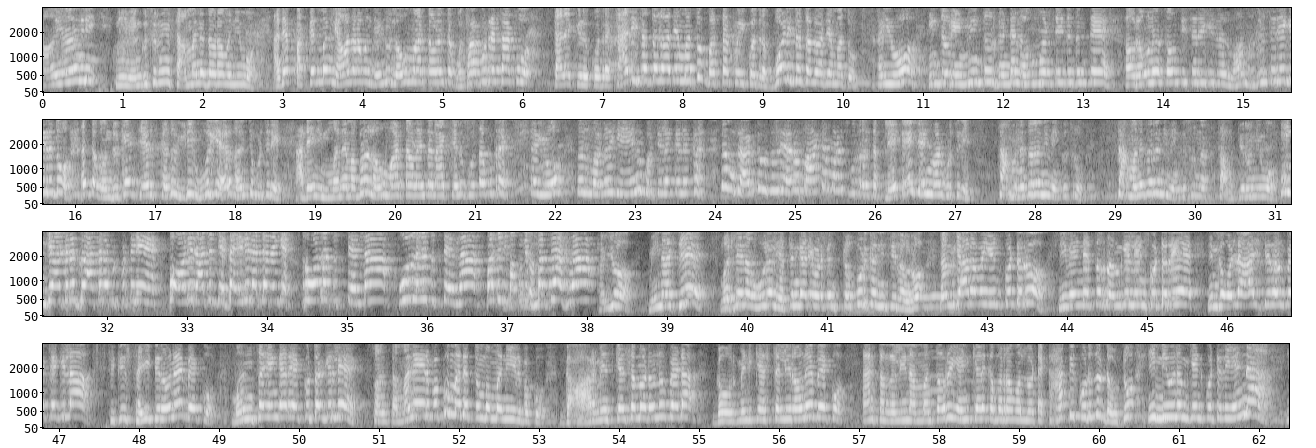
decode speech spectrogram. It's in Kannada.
ಮಾಯಾಂಗಣಿ ನೀವ್ ಹೆಂಗಸರು ನೀವು ಸಾಮಾನ್ಯದವ್ರವ ನೀವು. ಅದೇ ಪಕ್ಕದ ಮನೇಲಿ ಯಾವ್ದಾರ ಒಂದ್ ಹೆಣ್ಣು ಲವ್ ಮಾಡ್ತಾವಳ ಅಂತ ಗೊತ್ತಾಗ್ಬಿಟ್ರೆ ಸಾಕು. ಕಳೆ ಕಿಳಕೋದ್ರೆ ಕಾಳಿ ಜೊತಲು ಅದೇ ಮಾತು, ಭತ್ತ ಬೋಳಿ ಜೊತಲು ಅದೇ ಮಾತು. ಅಯ್ಯೋ, ಇಂಥವ್ರ ಹೆಣ್ಣು, ಇಂಥವ್ರ ಗಂಡ ಲವ್ ಮಾಡ್ತಾ ಇದ್ದದಂತೆ ಅವ್ರ ಅವನ ಸೌಂತಿ ಸರಿಯಾಗಿರಲ್ವಾ? ಮಗಳು ಸರಿಯಾಗಿರೋದು ಅಂತ ಒಂದು ಕೇಟ್ ಸೇರಿಸ್ಕೊಂಡು ಇಡೀ ಊರಿಗೆ ಹರಿದು ಹಂಚಿ ಬಿಡ್ತೀರಿ. ಅದೇ ನಿಮ್ಮ ಮನೆ ಮಗಳು ಲವ್ ಮಾಡ್ತಾವಳೆ ಅಂತ ನಾಲ್ಕು ಜನ ಗೊತ್ತಾಗ್ಬಿಟ್ರೆ, ಅಯ್ಯೋ ನನ್ನ ಮಗಳಿಗೆ ಏನು ಗೊತ್ತಿಲ್ಲ ಕನಕ ನಮ್ಗೆ ಆಗದೆ ಹೋದವ್ರು ಯಾರೋ ಮಾಟ ಮಾಡಿಸ್ಬಿಟ್ರ ಅಂತ ಪ್ಲೇಟೇ ಚೇಂಜ್ ಮಾಡ್ಬಿಡ್ತೀರಿ. ಸಾಮಾನ್ಯದವ್ರ ನೀವು ಹೆಂಗಸ್ರು? ಸಾಮಾನ್ಯದವ್ರ ನೀವು ಹೆಂಗಸ್ರು ನಾ ಸಾವ್ತಿರೋ ನೀವು? ಹಿಂಗೆ ಗ್ರಾಚಾರ ಬಿಟ್ಬಿಡ್ತೀನಿ ಪೋಳಿ ರಾಜನ್ಗೆ ಡೈಲಿ ರಾಜ ನಂಗೆ ರೋಡ್ ಸುತ್ತೆ ಇಲ್ಲ ಊರಲ್ಲೆಲ್ಲ ಸುತ್ತೆ ಇಲ್ಲ ಮತ್ತೆ ನಿಮ್ಮ ಅಪ್ಪಗೆ ಮದ್ವೆ ಆಗ್ಲಾ ಅಯ್ಯೋ, ಮೀನಾಕ್ಷಿ, ಮೊದ್ಲೇ ನಾವು ಊರಲ್ಲಿ ಎತ್ತಿನ ಗಾಡಿ ಹೊಡ್ಕೊಂಡ್ ಹುಡ್ಕೊಂಡ್ ನಿಂತಿರೋರು ನಮ್ಗೆ ಯಾರವ ಹೆಣ್ ಕೊಟ್ಟರು? ನೀವ್ ಎಣ್ಣೆ ಎತ್ತವ್ರು ನಮ್ಗೆಲ್ಲ ಹೆಣ್ ಕೊಟ್ಟರಿ? ನಿಮ್ಗೆ ಒಳ್ಳೆ ಆಲ್ಟ್ ಇರೋನ್ ಬೇಕಾಗಿಲ್ಲ. ಸಿಟಿಲ್ ಸೈಟ್ ಇರೋನೇ ಬೇಕು. ಮನ್ಸ ಹೆಂಗಾರ ಎಕ್ಕುಟ್ಟೋಗಿರ್ಲಿ ಸ್ವಂತ ಮನೆ ಇರ್ಬೇಕು, ಮನೆ ತುಂಬಾ ಮನೆ ಇರ್ಬೇಕು. ಗಾರ್ಮೆಂಟ್ಸ್ ಕೆಲಸ ಮಾಡೋನು ಬೇಡ. ಗೌರ್ಮೆಂಟ್ ಕೆಲಸದಲ್ಲಿ ಇರೋನೇ ಬೇಕು. ಅಂತದ್ರಲ್ಲಿ ನಮ್ಮಂತವ್ರು ಹೆಣ್ ಕೇಳಕ ಬರೋ ಒಂದ್ ಲೋಟ ಕಾಪಿ ಕೊಡುದು ಡೌಟು ಇನ್ ನೀವು ನಮ್ಗೆ ಹೆಣ್ ಕೊಟ್ಟಿರಿ ಎಣ್ಣ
